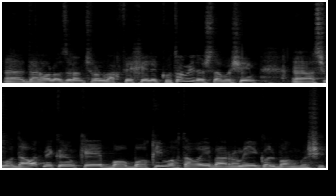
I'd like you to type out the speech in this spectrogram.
در حال حاضر چون وقفه خیلی کوتاهی داشته باشیم. از شما دعوت می‌کنیم که با باقی محتوای برنامه گلبانگ باشید.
